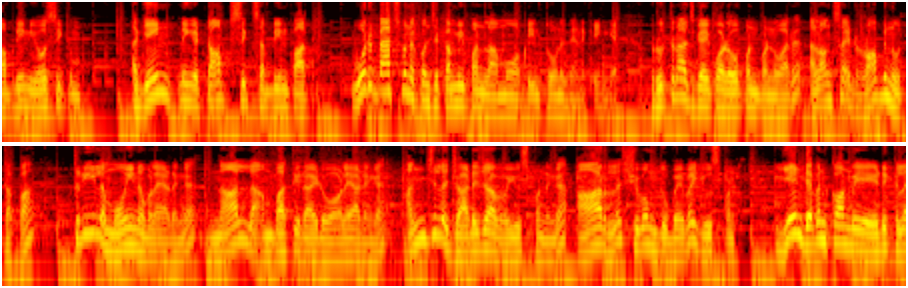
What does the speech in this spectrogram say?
அப்படின்னு யோசிக்கும் அகெயின் நீங்கள் டாப் சிக்ஸ் அப்படின்னு பார்த்து ஒரு பேட்ஸ்மேனை கொஞ்சம் கம்மி பண்ணலாமோ அப்படின்னு தோணுது எனக்கு இங்கே. ருத்ராஜ் கைக்வாட் ஓப்பன் பண்ணுவார். அலாங் சைட் ராபின் உத்தப்பா த்ரீல மோயினை விளையாடுங்க நாலில் அம்பாத்தி ராய்டுவை விளையாடுங்க அஞ்சில் ஜாடேஜாவை யூஸ் பண்ணுங்க ஆறில் சிவம் துபேவை யூஸ் பண்ணுங்க ஏன் டெவன் கான்வேயை எடுக்கல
